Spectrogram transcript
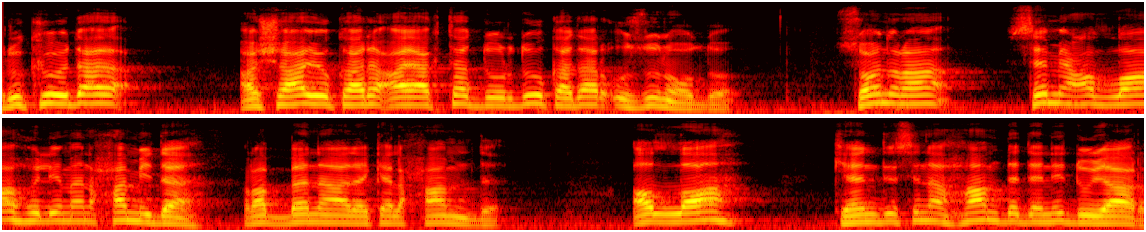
Rükûda aşağı yukarı ayakta durduğu kadar uzun oldu. Sonra Semiallahu limen hamide Rabbena lekel hamd. Allah kendisine hamd edeni duyar.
